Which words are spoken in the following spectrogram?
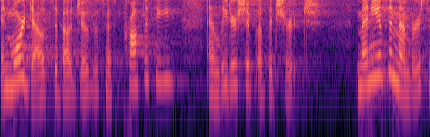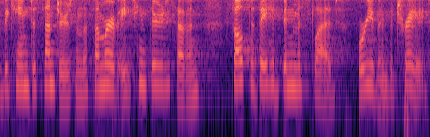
and more doubts about Joseph Smith's prophecy and leadership of the church. Many of the members who became dissenters in the summer of 1837 felt that they had been misled or even betrayed.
